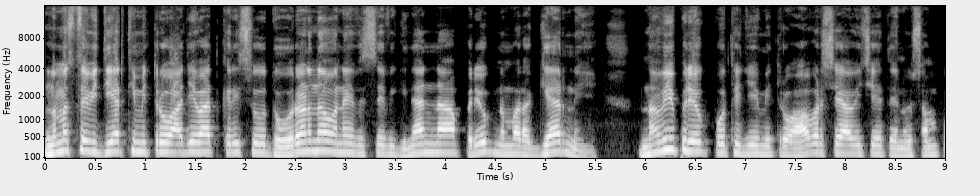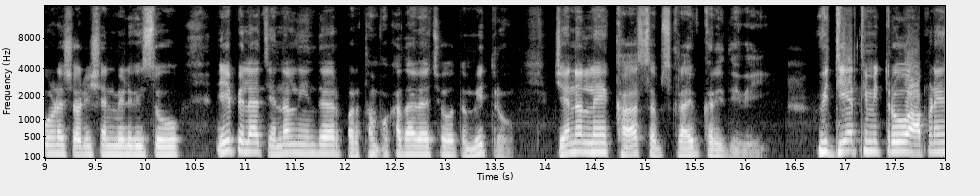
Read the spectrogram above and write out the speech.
નમસ્તે વિદ્યાર્થી મિત્રો, આજે વાત કરીશું ધોરણ નવ અને વિષય વિજ્ઞાનના પ્રયોગ નંબર અગિયારની. નવી પ્રયોગ પોથી જે મિત્રો આ વર્ષે આવી છે તેનું સંપૂર્ણ સોલ્યુશન મેળવીશું. એ પહેલાં ચેનલની અંદર પ્રથમ વખત આવ્યા છો તો મિત્રો, ચેનલને ખાસ સબસ્ક્રાઇબ કરી દેવી. વિદ્યાર્થી મિત્રો, આપણે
